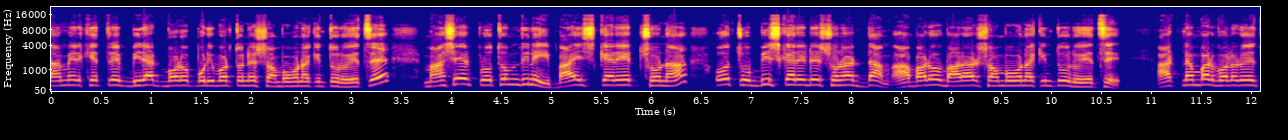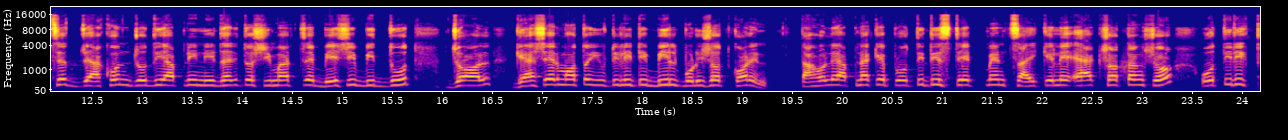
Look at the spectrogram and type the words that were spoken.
দামের ক্ষেত্রে বিরাট বড় পরিবর্তনের সম্ভাবনা কিন্তু রয়েছে। মাসের প্রথম দিনেই বাইশ ক্যারেট সোনা ও চব্বিশ ক্যারেটের সোনার দাম আবারও বাড়ার সম্ভাবনা কিন্তু রয়েছে। আট নম্বর বলা রয়েছে, এখন যদি আপনি নির্ধারিত সীমার চেয়ে বেশি বিদ্যুৎ, জল, গ্যাসের মতো ইউটিলিটি বিল পরিশোধ করেন তাহলে আপনাকে প্রতিটি স্টেটমেন্ট সাইকেলে এক শতাংশ অতিরিক্ত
